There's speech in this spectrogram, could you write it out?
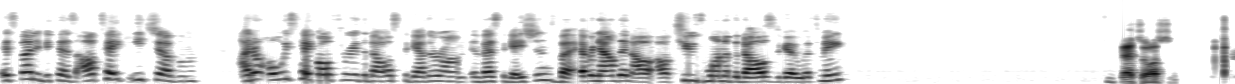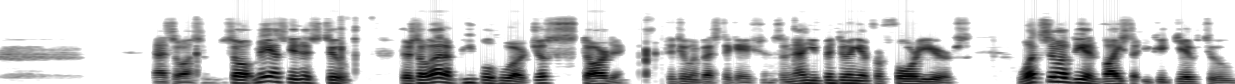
it's funny because i'll take each of them i don't always take all three of the dolls together on investigations but every now and then i'll, I'll choose one of the dolls to go with me That's awesome. That's awesome. So let me ask you this too. There's a lot of people who are just starting to do investigations, and now you've been doing it for four years. What's some of the advice that you could give to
